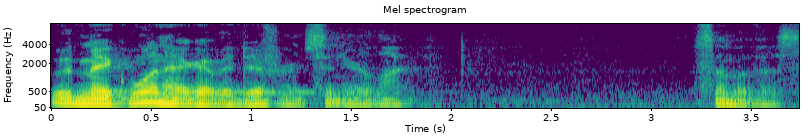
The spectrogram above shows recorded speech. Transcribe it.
it would make one heck of a difference in your life. Some of us.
